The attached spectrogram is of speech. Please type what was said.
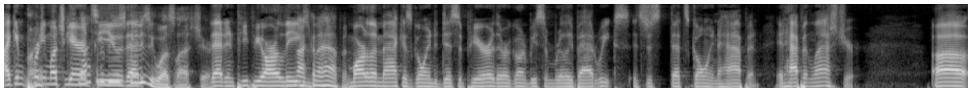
I can pretty much guarantee you that he was last year. that in PPR leagues, gonna happen. Marlon Mack is going to disappear. There are going to be some really bad weeks. It's just that's going to happen. It happened last year. Uh,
